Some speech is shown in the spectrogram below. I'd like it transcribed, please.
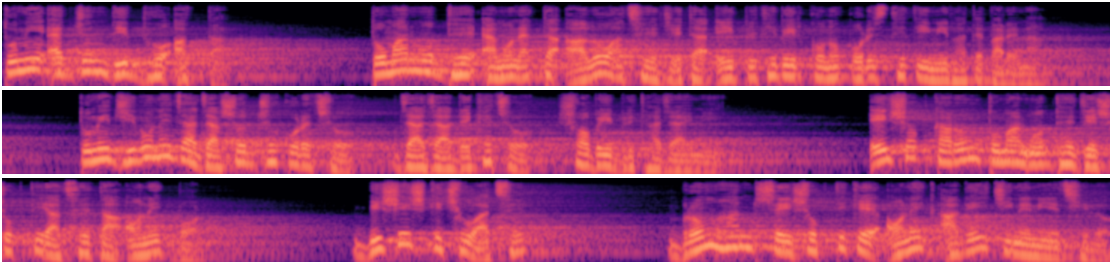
তুমি একজন দিব্য আত্মা। তোমার মধ্যে এমন একটা আলো আছে যেটা এই পৃথিবীর কোনো পরিস্থিতি নিভাতে পারে না। তুমি জীবনে যা যা সহ্য করেছ, যা যা দেখেছ, সবই বৃথা যায়নি। এইসব কারণ তোমার মধ্যে যে শক্তি আছে তা অনেক বড়। বিশেষ কিছু আছে। ব্রহ্মাণ্ড সেই শক্তিকে অনেক আগেই চিনে নিয়েছিল।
